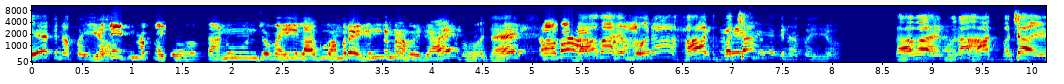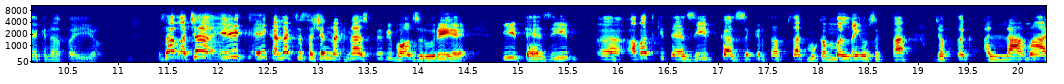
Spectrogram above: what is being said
एक न पइहो। एक न पइहो, कानून जो वही लागू हमरे हिंद में हो जाए। हो जाए, दावा दावा है मोरा हाथ बचा एक न। पइहो। दावा है मोरा हाथ बचा एक न पइहो। साहब अच्छा! एक एक अलग से सेशन रखना इस पे भी बहुत ज़रूरी है कि तहज़ीब अवध की तहज़ीब का ज़िक्र तब तक मुकम्मल नहीं हो सकता, जब तक अल्लामा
